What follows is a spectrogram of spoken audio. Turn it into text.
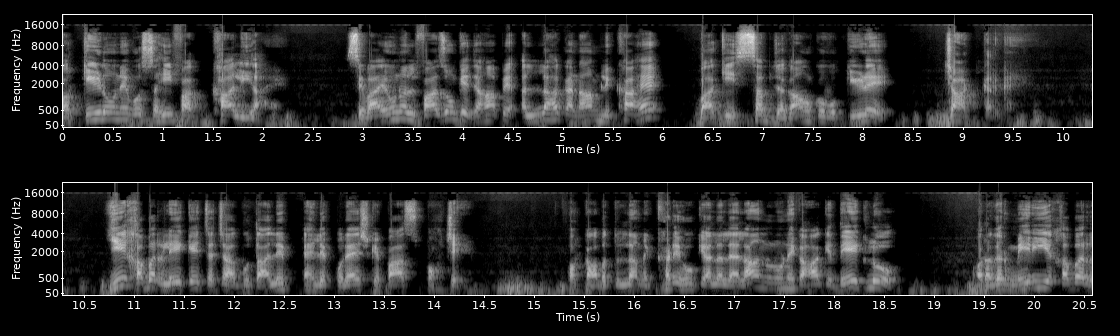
और कीड़ों ने वो सहीफा खा लिया है। सिवाय उन अल्फाजों के जहाँ पे अल्लाह का नाम लिखा है, बाकी सब जगहों को वो कीड़े चाट कर गए। ये खबर लेके चचा अबू तालिब अहले कुरैश के पास पहुँचे और काबतुल्ला में खड़े होकर ऐलान उन्होंने कहा कि देख लो, और अगर मेरी ये खबर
